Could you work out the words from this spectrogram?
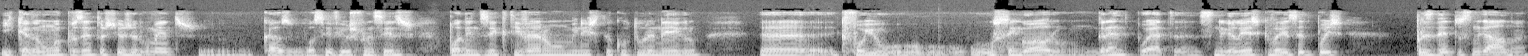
E cada um apresenta os seus argumentos. Caso você vê os franceses, podem dizer que tiveram um ministro da cultura negro Uh, que foi o, o, o Senghor, um grande poeta senegalês, que veio a ser depois presidente do Senegal, não é?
